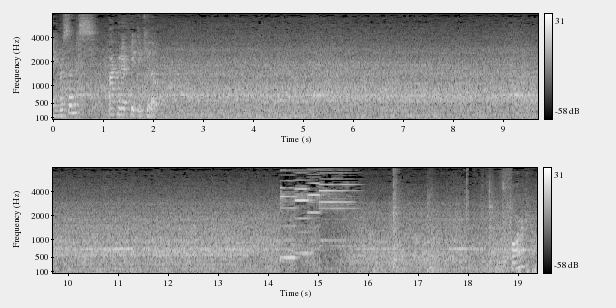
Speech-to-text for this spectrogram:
Eight percent, five hundred fifty kilo. Four.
